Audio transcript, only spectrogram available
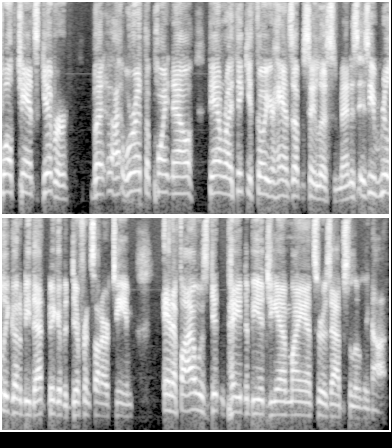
12th chance giver. But I, we're at the point now, Dan, where I think you throw your hands up and say, listen, man, is, is he really going to be that big of a difference on our team? And if I was getting paid to be a GM, my answer is absolutely not.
